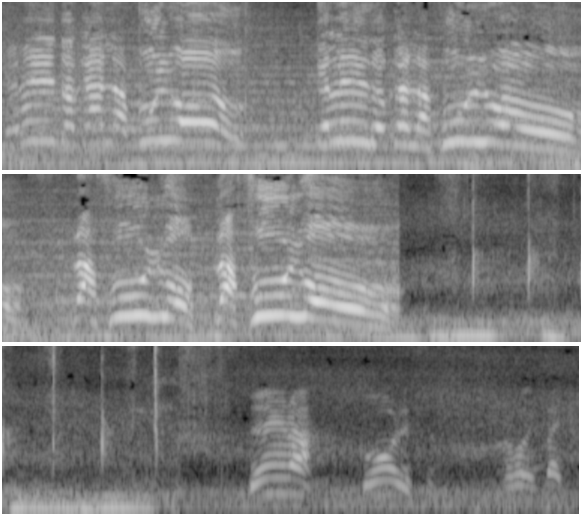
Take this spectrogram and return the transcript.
¡Qué lindo que es la fulbo! ¡Qué lindo que es la fulbo! ¡La fulbo! ¡La fulbo! No,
